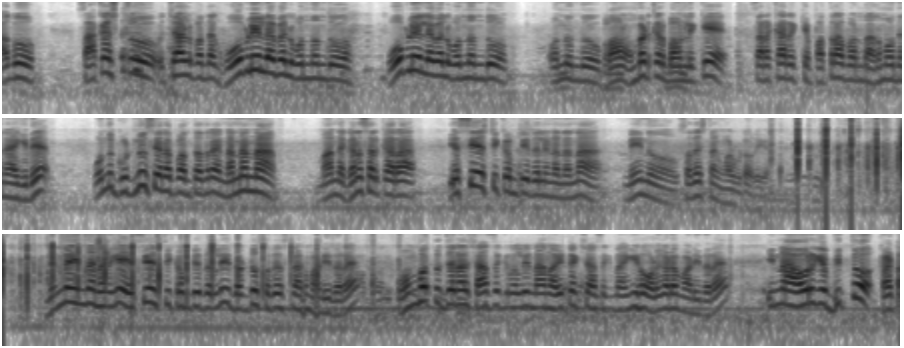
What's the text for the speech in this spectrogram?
ಹಾಗೂ ಸಾಕಷ್ಟು ವಿಚಾರಣೆ ಬಂದಾಗ ಹೋಬಳಿ ಲೆವೆಲ್ ಒಂದೊಂದು, ಹೋಬಳಿ ಲೆವೆಲ್ ಒಂದೊಂದು ಒಂದೊಂದು ಭವ ಅಂಬೇಡ್ಕರ್ ಭವನಕ್ಕೆ ಸರ್ಕಾರಕ್ಕೆ ಪತ್ರ ಬಂದು ಅನುಮೋದನೆ ಆಗಿದೆ. ಒಂದು ಗುಡ್ ನ್ಯೂಸ್ ಏನಪ್ಪ ಅಂತಂದರೆ ನನ್ನನ್ನು ಮಾನ್ಯ ಘನ ಸರ್ಕಾರ ಎಸ್ ಸಿ ಎಸ್ ಟಿ ಕಮಿಟಿದಲ್ಲಿ ನನ್ನನ್ನು ಮೇನು ಸದಸ್ಯನಾಗಿ ಮಾಡಿಬಿಟ್ಟವ್ರಿಗೆ ನಿನ್ನೆಯಿಂದ ನನಗೆ ಎಸ್ ಸಿ ಎಸ್ ಟಿ ಕಮಿಟಿದಲ್ಲಿ ದೊಡ್ಡ ಸದಸ್ಯನಾಗಿ ಮಾಡಿದ್ದಾರೆ. ಒಂಬತ್ತು ಜನ ಶಾಸಕರಲ್ಲಿ ನಾನು ಹೈಟೆಕ್ ಶಾಸಕನಾಗಿ ಒಳಗಡೆ ಮಾಡಿದ್ದಾರೆ. ಇನ್ನು ಅವರಿಗೆ ಬಿತ್ತು ಕಟ.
